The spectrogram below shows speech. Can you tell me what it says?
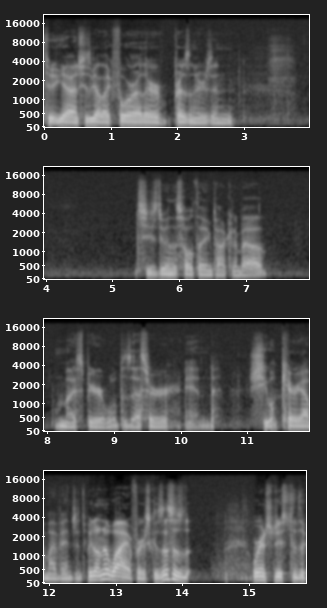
Two, yeah, and she's got like four other prisoners, and she's doing this whole thing talking about my spirit will possess her, and she will carry out my vengeance. We don't know why at first, because this is we're introduced to the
